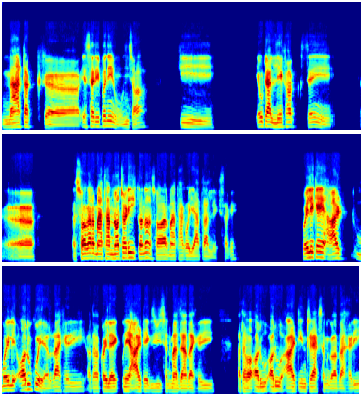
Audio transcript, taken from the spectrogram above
नाटक यसरी पनि हुन्छ कि एउटा लेखक चाहिँ सगरमाथा नचढिकन सगरमाथाको यात्रा लेख्छ कि? कहिलेकाहीँ आर्ट मैले अरूको हेर्दाखेरि अथवा कहिले कुनै आर्ट एक्जिबिसनमा जाँदाखेरि अथवा अरू अरू आर्ट इन्ट्रेक्सन गर्दाखेरि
